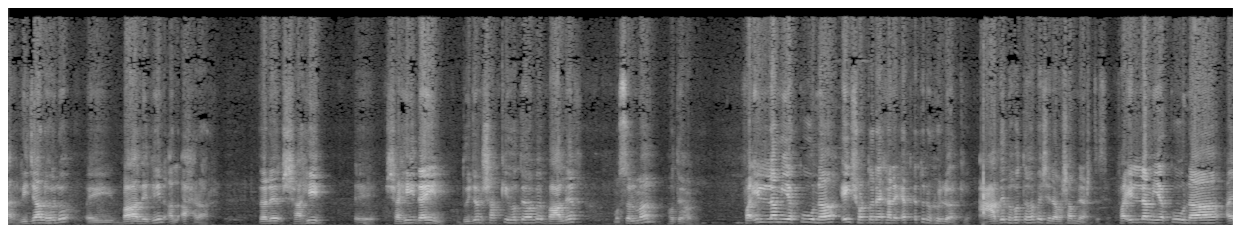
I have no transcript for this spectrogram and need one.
আর রিজাল হলো এই বালিগিন আল আহরার তাহলে শাহিদ শাহিদাইন, দুইজন সাক্ষী হতে হবে বালেফ মুসলমান হতে হবে। ফাইল্লাম ইয়াকুনা, এই শর্তটা এখানে এতটুকু হইল আর কি। আদেল হতে হবে, সেটা আবার সামনে আসতেছে। ফাইল্লাম ইয়াকুনা, আই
